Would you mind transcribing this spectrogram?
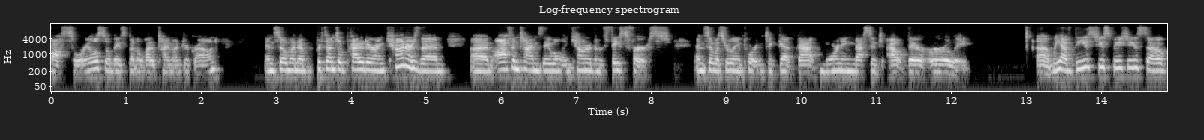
fossorial. So they spend a lot of time underground. And so when a potential predator encounters them, um, oftentimes they will encounter them face first. And so it's really important to get that warning message out there early. Uh, we have these two species. So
